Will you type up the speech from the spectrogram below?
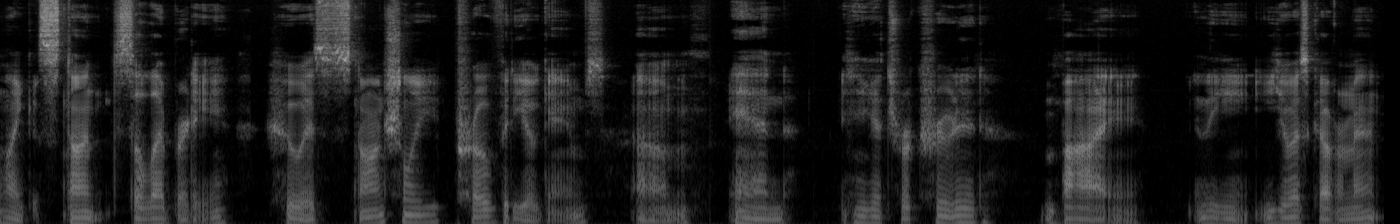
like stunt celebrity who is staunchly pro video games, um, and he gets recruited by the U.S. government,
